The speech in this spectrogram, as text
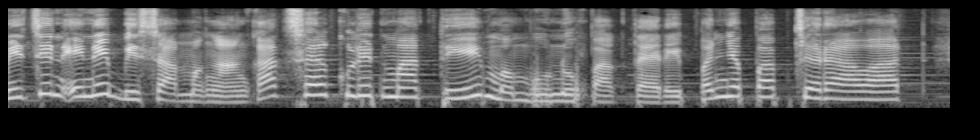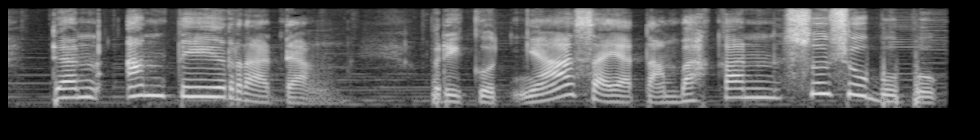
Micin ini bisa mengangkat sel kulit mati, membunuh bakteri penyebab jerawat, dan anti radang Berikutnya saya tambahkan susu bubuk.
